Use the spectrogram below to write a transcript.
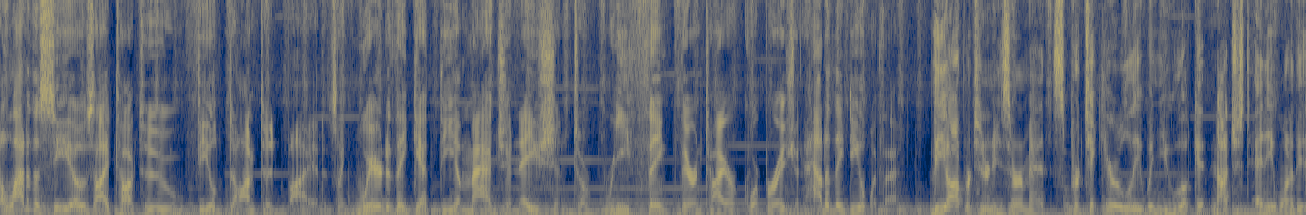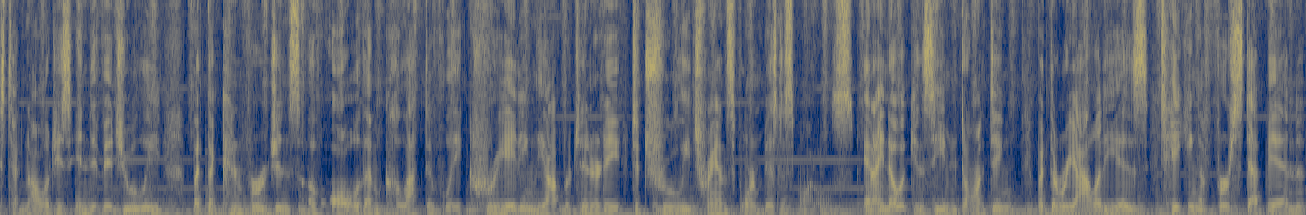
a lot of the CEOs I talk to feel daunted by it. It's like, where do they get the imagination? To rethink their entire corporation. How do they deal with that? The opportunities are immense, particularly when you look at not just any one of these technologies individually, but the convergence of all of them collectively, creating the opportunity to truly transform business models. And I know it can seem daunting, but the reality is taking a first step in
